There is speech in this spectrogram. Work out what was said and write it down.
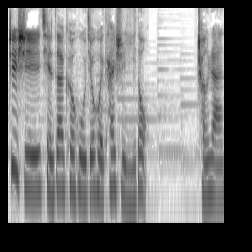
这时，潜在客户就会开始移动。诚然，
